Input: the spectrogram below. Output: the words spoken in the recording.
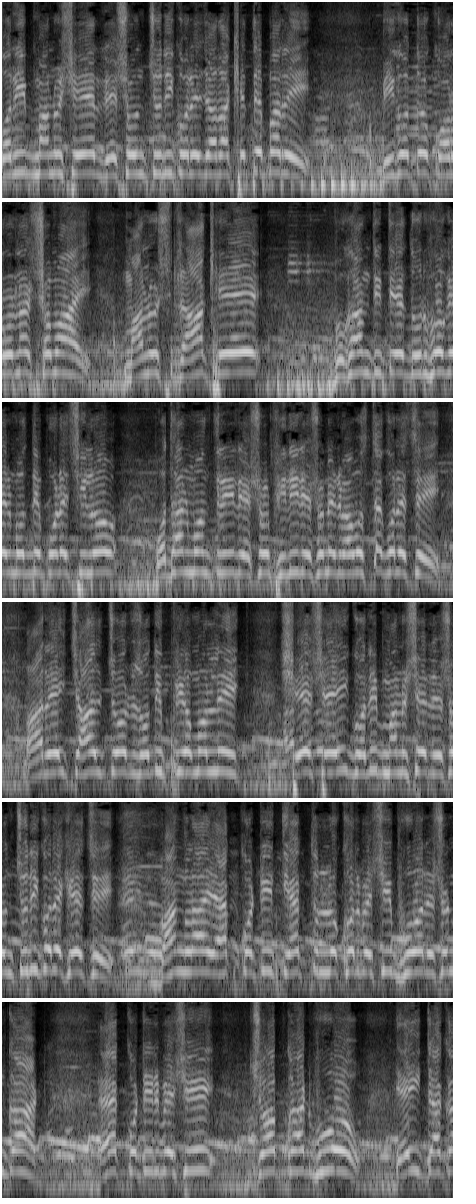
গরিব মানুষের রেশন চুরি করে যারা খেতে পারে, বিগত করোনার সময় মানুষ না খেয়ে ভোগান্তিতে দুর্ভোগের মধ্যে পড়েছিল প্রধানমন্ত্রী রেশন, ফ্রি রেশনের ব্যবস্থা করেছে। আর এই চাল চোর যদি প্রিয় মল্লিক, সে সেই গরিব মানুষের রেশন চুরি করে খেয়েছে। বাংলায় এক কোটি তিয়াত্তর লক্ষর বেশি ভুয়ো রেশন কার্ড, এক কোটির বেশি জব কার্ড ভুয়ো। এই টাকা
